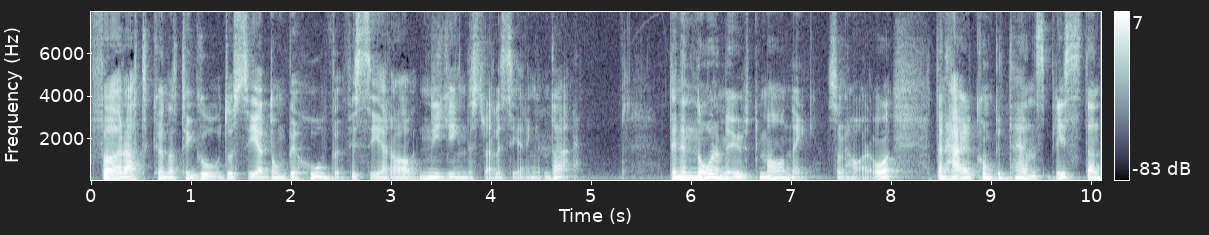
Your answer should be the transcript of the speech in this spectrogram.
för att kunna tillgodose de behov vi ser av nyindustrialiseringen där. Det är en enorm utmaning som vi har. Och den här kompetensbristen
